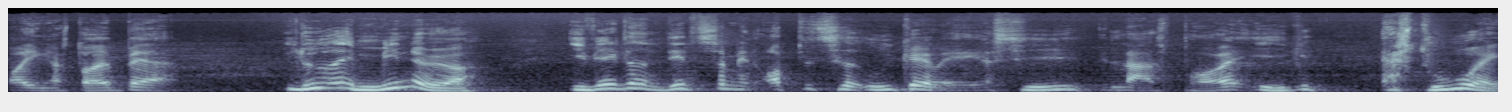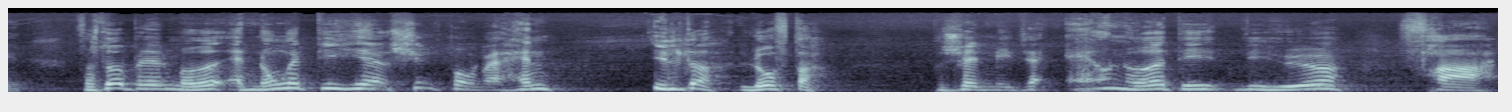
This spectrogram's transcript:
og Inger Støjberg, lyder i mine ører i virkeligheden lidt som en opdateret udgave af at sige, at Lars Bøje ikke er stueren. Forstået på den måde, at nogle af de her synspunkter, han ilter, lufter på sociale medier, er jo noget af det, vi hører fra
